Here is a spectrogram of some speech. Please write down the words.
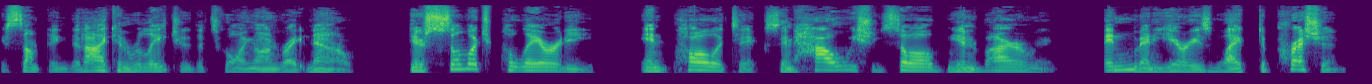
is something that I can relate to that's going on right now. There's so much polarity in politics and how we should solve the environment in many areas like depression,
